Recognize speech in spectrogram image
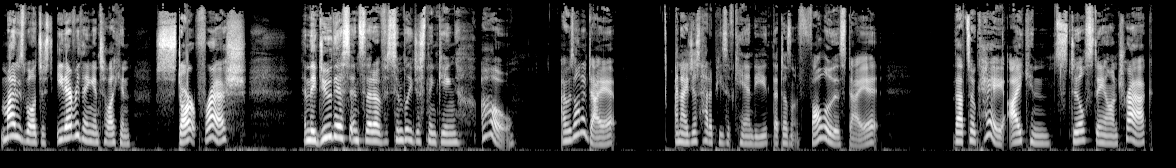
Might as well just eat everything until I can start fresh. And they do this instead of simply just thinking, oh, I was on a diet and I just had a piece of candy that doesn't follow this diet. That's okay. I can still stay on track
